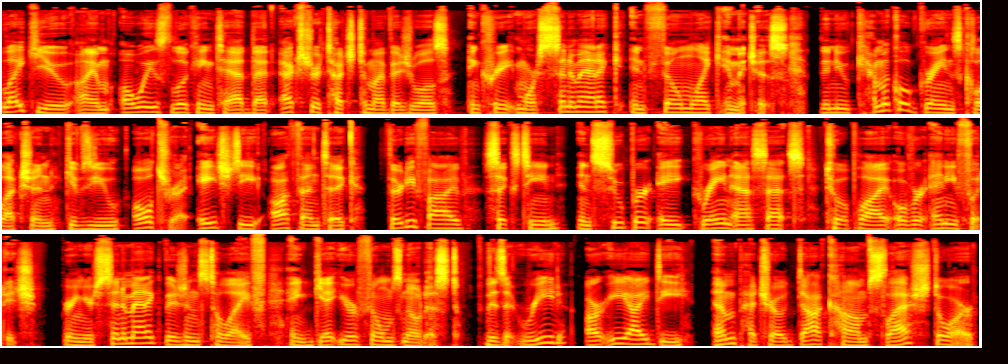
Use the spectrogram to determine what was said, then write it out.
Like you, I am always looking to add that extra touch to my visuals and create more cinematic and film like images. The new Chemical Grains collection gives you ultra HD authentic 35, 16, and Super 8 grain assets to apply over any footage. Bring your cinematic visions to life and get your films noticed. Visit read, R-E-I-D, mpetro.com slash store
